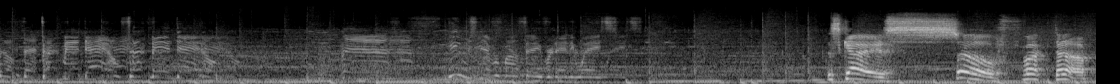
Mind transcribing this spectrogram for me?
About that. Fat man down, fat man down. Eh, he was never my favorite, anyways. This guy is so fucked up.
